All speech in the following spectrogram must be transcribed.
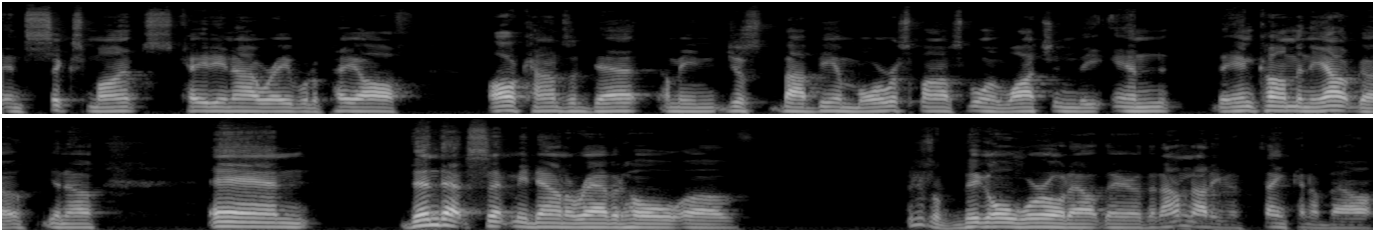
In six months, Katie and I were able to pay off all kinds of debt. I mean, just by being more responsible and watching the in the income and the outgo, you know. And then that sent me down a rabbit hole of there's a big old world out there that I'm not even thinking about.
